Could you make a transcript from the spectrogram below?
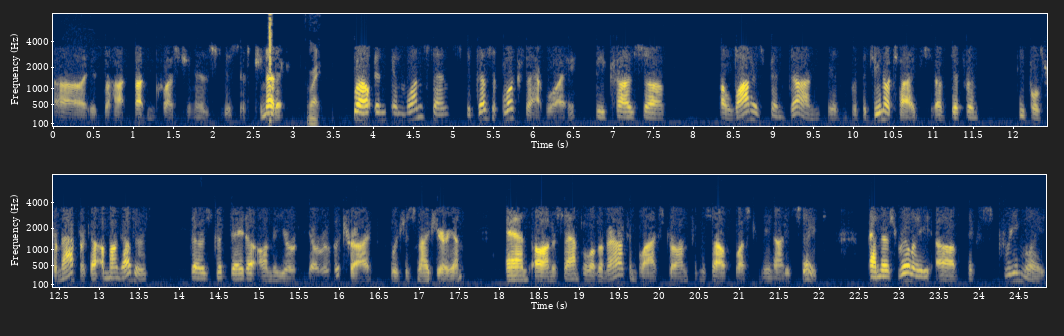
uh, is the hot button question is, is it genetic? Right. Well, in, in one sense, it doesn't look that way because uh, a lot has been done in, with the genotypes of different peoples from Africa. Among others, there's good data on the Yor- Yoruba tribe, which is Nigerian, and on a sample of American blacks drawn from the southwestern United States. And there's really uh, extremely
